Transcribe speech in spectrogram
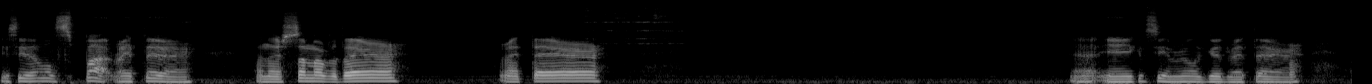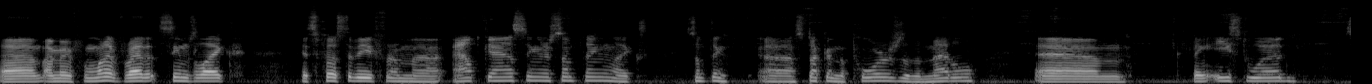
you see that little spot right there. And there's some over there, right there. Uh, yeah, you can see them really good right there. Um, I mean, from what I've read, it seems like it's supposed to be from uh, outgassing or something, like something uh, stuck in the pores of the metal. Um, I think Eastwood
